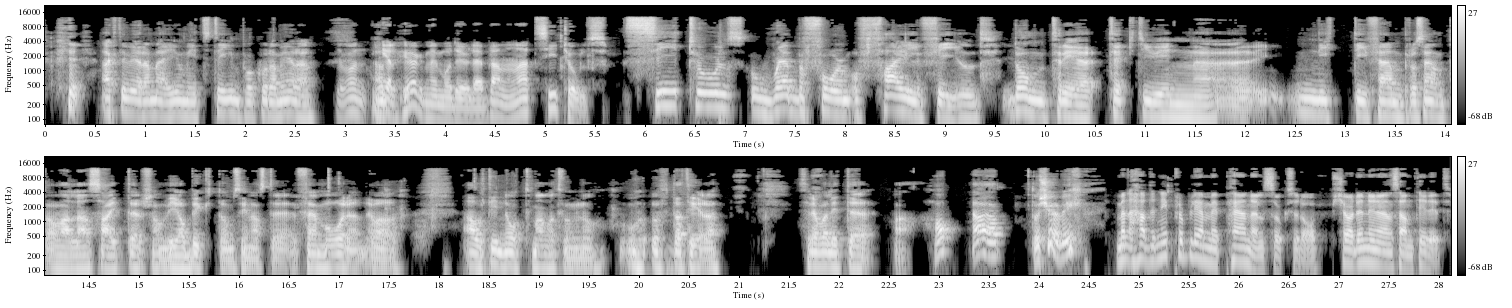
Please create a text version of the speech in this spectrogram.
aktiverar mig och mitt team på Kodamera. det var en hel hög med moduler, bland annat C-Tools. C-Tools, Webform och Filefield. De tre täckte ju in eh, 95% av alla sajter som vi har byggt de senaste fem åren. Det var alltid något man var tvungen att, uppdatera. Så det var lite, ja, ja, ja, då kör vi. Men hade ni problem med panels också då? Körde ni den samtidigt?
